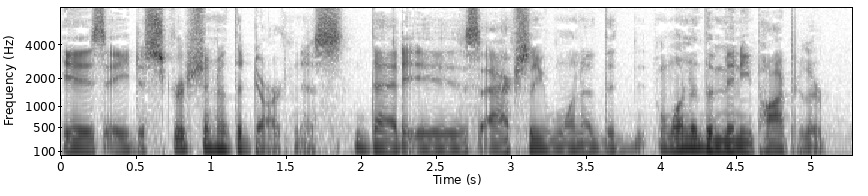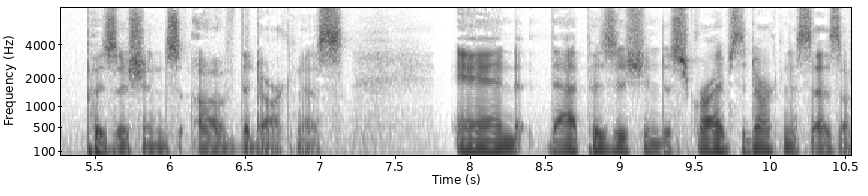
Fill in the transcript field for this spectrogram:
is a description of the darkness that is actually one of the one of the many popular positions of the darkness and that position describes the darkness as a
